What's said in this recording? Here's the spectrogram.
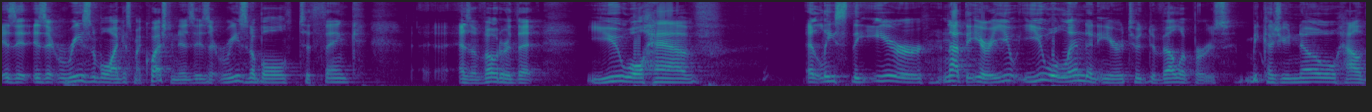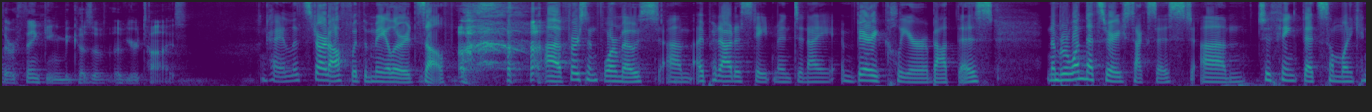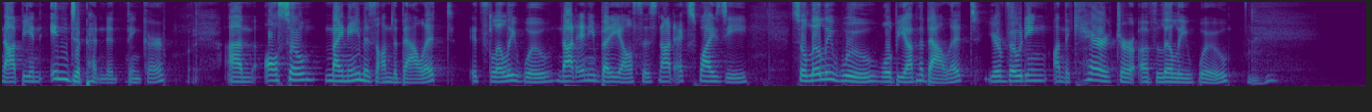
is it is it reasonable? I guess my question is: Is it reasonable to think, as a voter, that you will have at least the ear, not the ear, you you will lend an ear to developers because you know how they're thinking because of, of your ties? Okay, let's start off with the mailer itself. uh, first and foremost, um, I put out a statement, and I am very clear about this. Number one, that's very sexist um, to think that someone cannot be an independent thinker. Right. Um, also, my name is on the ballot. It's Lily Wu, not anybody else's, not XYZ. So Lily Wu will be on the ballot. You're voting on the character of Lily Wu, mm-hmm.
